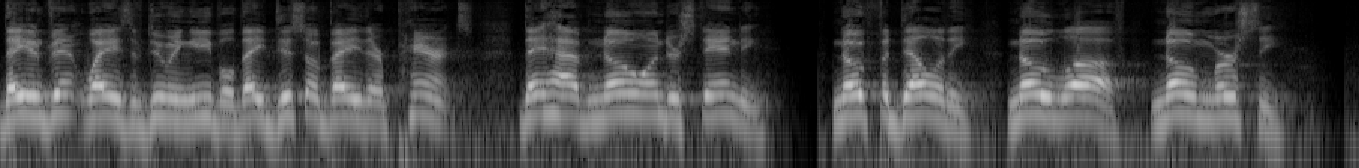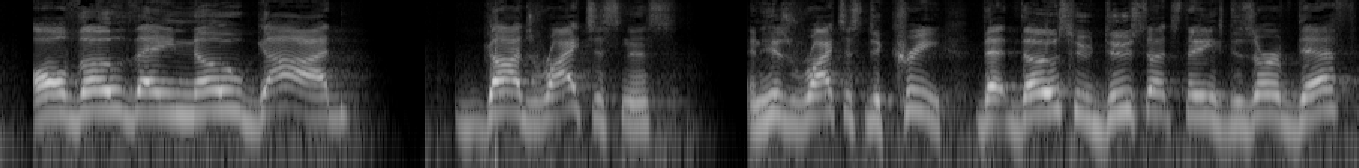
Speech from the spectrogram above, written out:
They invent ways of doing evil. They disobey their parents. They have no understanding, no fidelity, no love, no mercy. Although they know God, God's righteousness, and his righteous decree that those who do such things deserve death,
